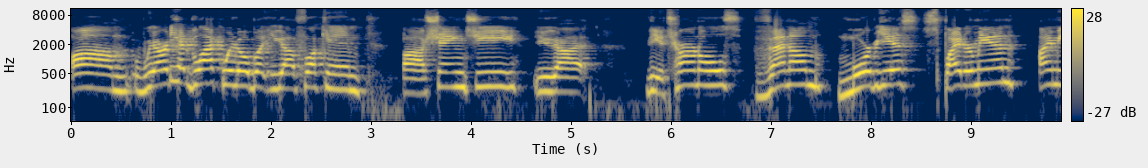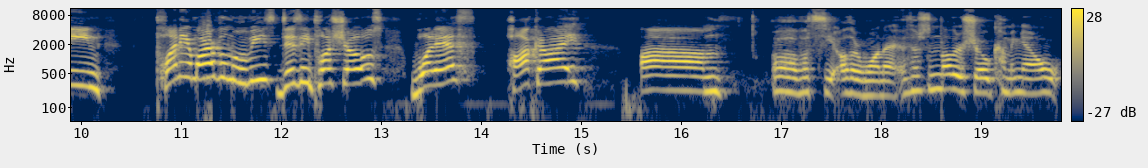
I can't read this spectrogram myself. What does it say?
um, we already had Black Widow, but you got fucking, uh, Shang-Chi, you got The Eternals, Venom, Morbius, Spider-Man. I mean, plenty of Marvel movies, Disney Plus shows, What If, Hawkeye, um, oh, what's the other one? There's another show coming out.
